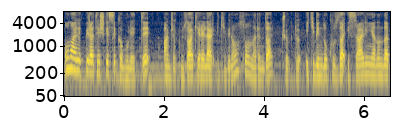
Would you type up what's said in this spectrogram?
10 aylık bir ateşkesi kabul etti ancak müzakereler 2010 sonlarında çöktü. 2009'da İsrail'in yanında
